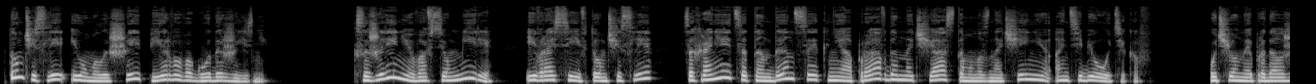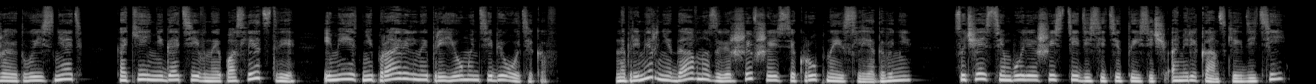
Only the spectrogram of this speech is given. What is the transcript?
в том числе и у малышей первого года жизни. К сожалению, во всем мире, и в России в том числе, сохраняется тенденция к неоправданно частому назначению антибиотиков. Ученые продолжают выяснять, какие негативные последствия имеет неправильный прием антибиотиков. Например, недавно завершившееся крупное исследование с участием более 60 тысяч американских детей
